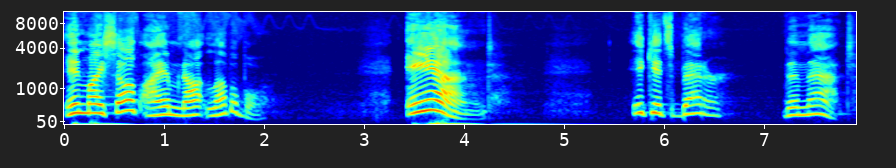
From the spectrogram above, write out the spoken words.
In myself, I am not lovable. And it gets better than that.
